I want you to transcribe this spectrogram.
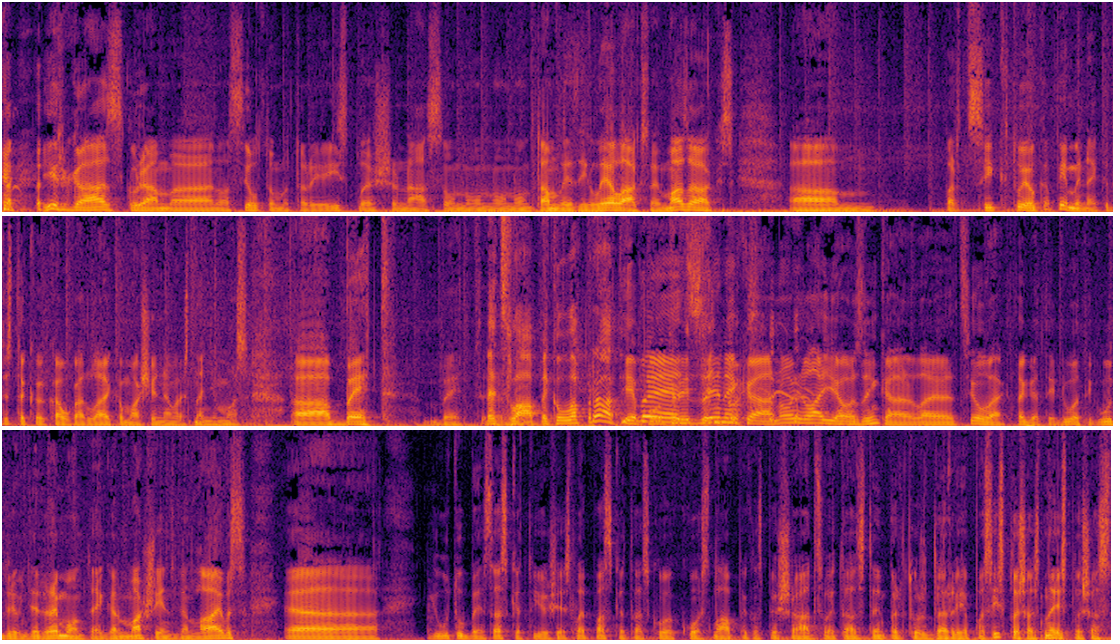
Jā. ir gāzes, kurām uh, no siltuma tur ir izplešanās un, un, un, un tam līdzīgi lielākas vai mazākas. Um, Par cik tu jau pieminēji, ka es kā kaut kādu laiku mašīnā vairs neņemos. Uh, bet Bet, bet slāpekli labprāt iepūta. Zini, kā, nu, lai jau zina, kā lai cilvēki tagad ir ļoti gudri. Viņi remontē gan mašīnas, gan laivas. Uh, YouTube saskatījušies, lai paskatās, ko, ko slāpeklis pie šādas vai tādas temperatūras dara. Riepas izplešās, neizplešās,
